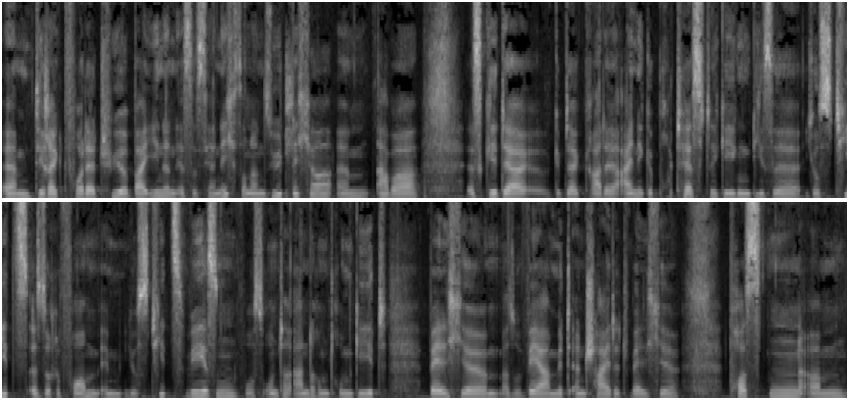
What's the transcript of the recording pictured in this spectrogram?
ähm, direkt vor der Tür bei Ihnen ist es ja nicht, sondern südlicher. Ähm, aber es geht ja, gibt ja gerade einige Proteste gegen diese Justiz, also Reformen im Justizwesen, wo es unter anderem darum geht, welche, also wer mitentscheidet, welche Posten ähm,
